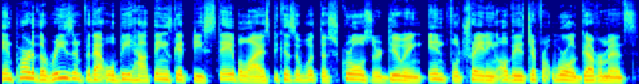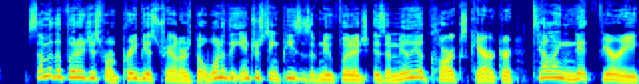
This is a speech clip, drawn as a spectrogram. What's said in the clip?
And part of the reason for that will be how things get destabilized because of what the Skrulls are doing, infiltrating all these different world governments. Some of the footage is from previous trailers, but one of the interesting pieces of new footage is Emilia Clarke's character telling Nick Fury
